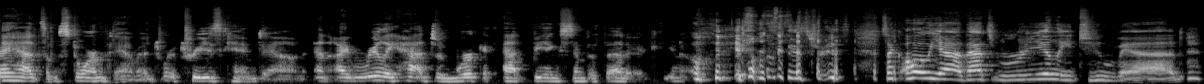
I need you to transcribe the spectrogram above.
they had some storm damage where trees came down, and I really had to work at being sympathetic. You know, these trees. It's like, oh yeah, that's really too bad. but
